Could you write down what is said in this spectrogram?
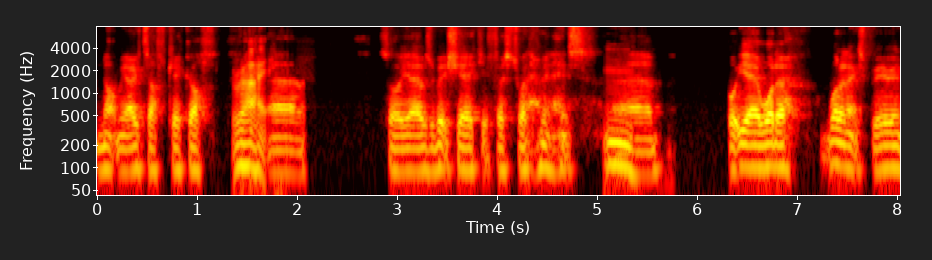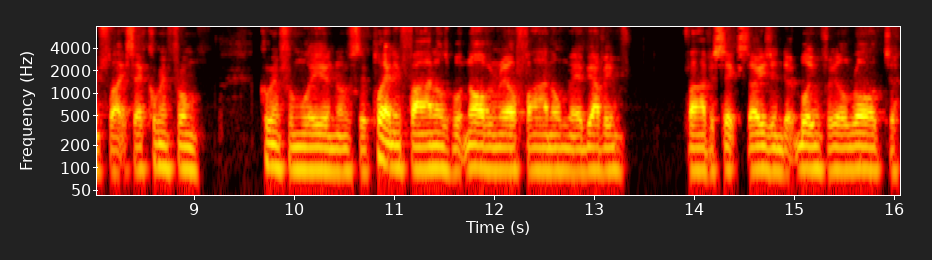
knocked me out off kick-off. Right. Um, so yeah, it was a bit shaky first 20 minutes. Mm. Um, but yeah, what a what an experience! Like I said, coming from coming from Leigh and obviously playing in finals, but Northern Rail final, maybe having five or six thousand at Bloomfield Road to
